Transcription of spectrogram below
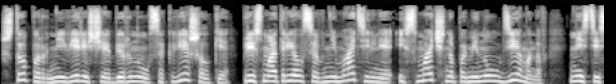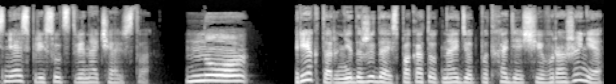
Штопор, неверяще обернулся к вешалке, присмотрелся внимательнее и смачно помянул демонов, не стесняясь присутствия начальства. «Но...» Ректор, не дожидаясь, пока тот найдет подходящее выражение,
